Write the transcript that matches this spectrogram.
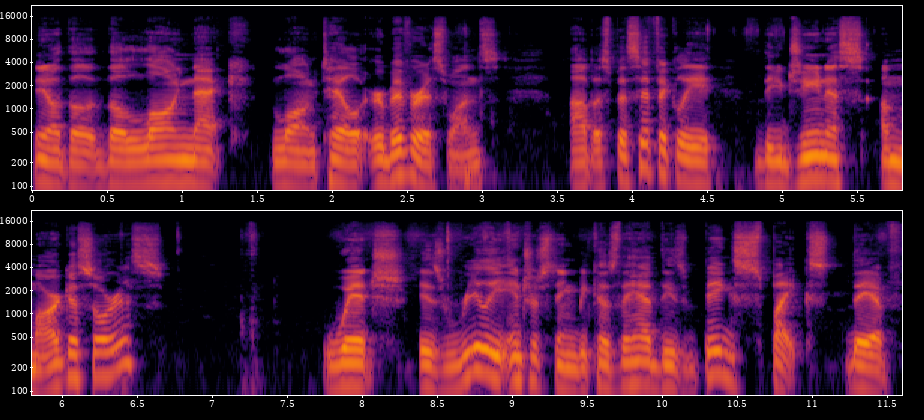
you know, the, the long neck, long tail herbivorous ones, uh, but specifically the genus Amargasaurus, which is really interesting because they have these big spikes. They have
